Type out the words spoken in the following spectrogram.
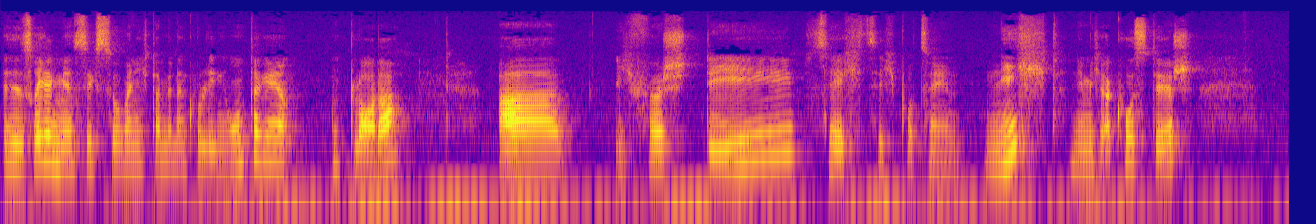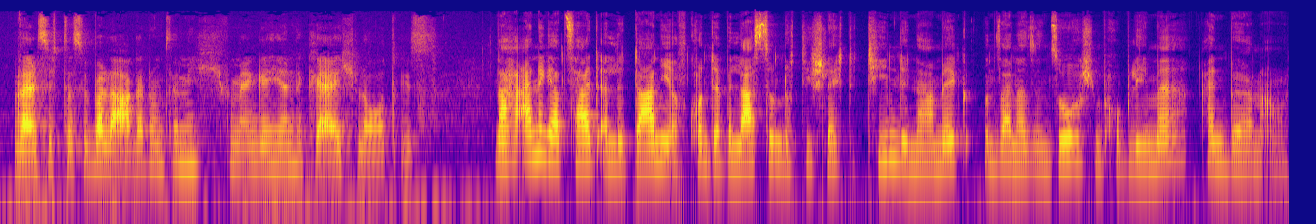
es ist regelmäßig so, wenn ich dann mit einem Kollegen runtergehe und plauder, äh, ich verstehe 60% nicht, nämlich akustisch, weil sich das überlagert und für mich, für mein Gehirn gleich laut ist. Nach einiger Zeit erlitt Dani aufgrund der Belastung durch die schlechte Teamdynamik und seiner sensorischen Probleme ein Burnout.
